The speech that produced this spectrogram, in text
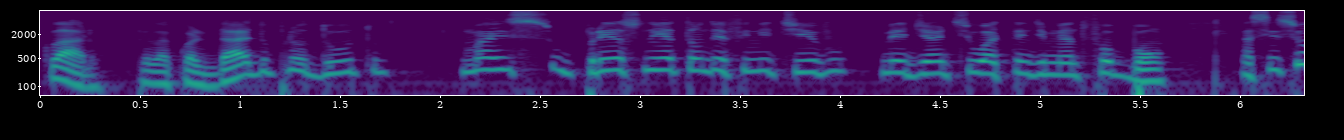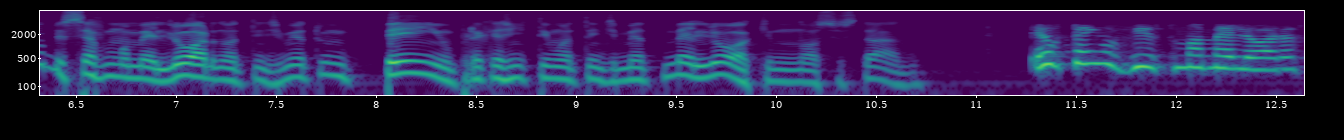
claro, pela qualidade do produto, mas o preço nem é tão definitivo mediante se o atendimento for bom. Assim, se observa uma melhora no atendimento, um empenho para que a gente tenha um atendimento melhor aqui no nosso estado? Eu tenho visto uma melhora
